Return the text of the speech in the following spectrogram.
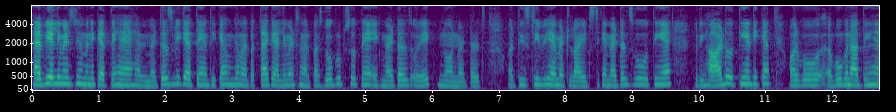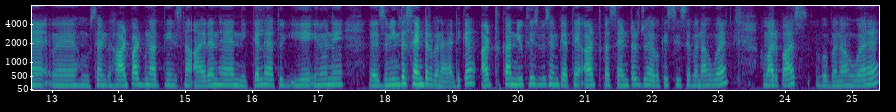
हैवी एलिमेंट्स भी हमें कहते हैं हैवी मेटल्स भी कहते हैं, ठीक है? क्योंकि हमें पता है कि एलिमेंट्स हमारे पास दो ग्रुप्स होते हैं, एक मेटल्स और एक नॉन मेटल्स और तीसरी भी है मेटलाइट्स ठीक है? मेटल्स वो होती हैं थोड़ी हार्ड होती हैं, ठीक है? और वो वो बनाती हैं हार्ड पार्ट बनाती हैं, जिस तरह आयरन है निकल है तो ये इन्होंने ज़मीन का सेंटर बनाया है, ठीक है? अर्थ का न्यूक्लियस भी उसे हम कहते हैं, अर्थ का सेंटर जो है वो किस चीज़ से बना हुआ है? हमारे पास वो बना हुआ है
